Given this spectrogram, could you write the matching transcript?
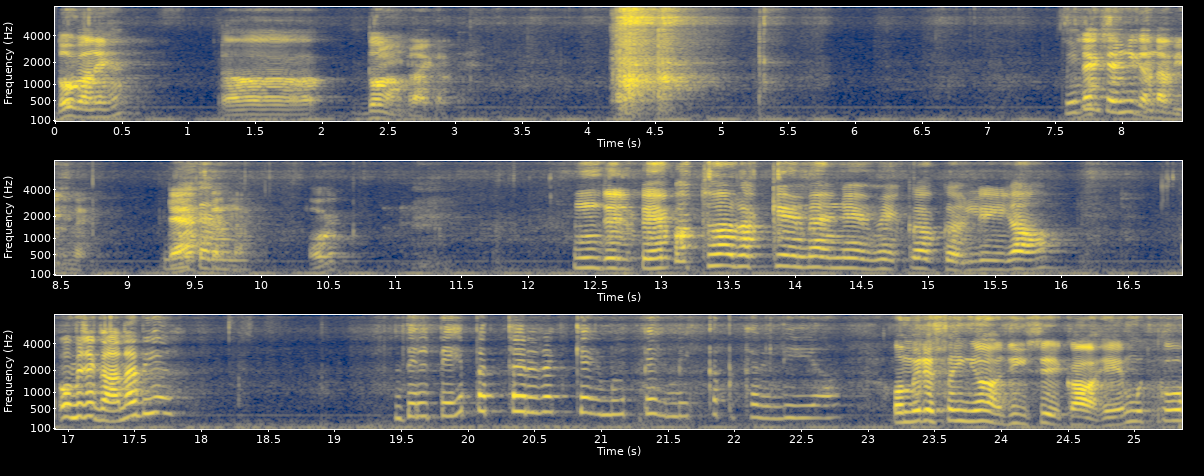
दो गाने हैं। अ, दोनों हम ट्राई करते हैं। भी- लेक्चर नहीं करना बीच में। डांस करना। ओके दिल पे पत्थर रख के मैंने मेकअप कर लिया। वो मुझे गाना भी है दिल पे पत्थर रख के मुँह पे मेकअप कर लिया। और मेरे सैया जी से काहे मुझको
